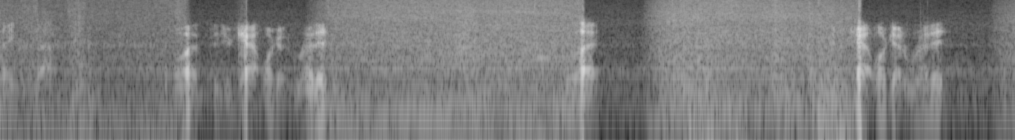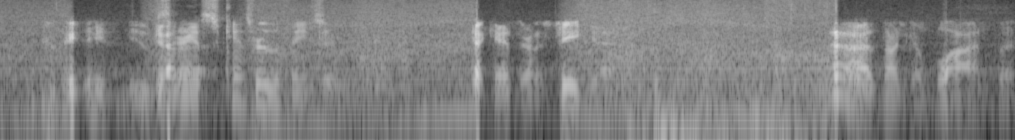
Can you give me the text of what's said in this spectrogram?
Thanks, Doc. What? Did your cat look at Reddit? What? Did your cat look at Reddit? He, he's, he's got, Serious cancer of the face. he's got cancer on his cheek, yeah. His eyes starting to become blind, but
